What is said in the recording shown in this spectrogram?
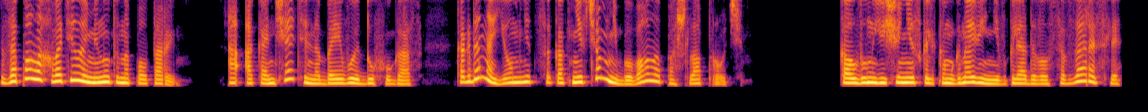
Запала хватило минуты на полторы, а окончательно боевой дух угас, когда наемница, как ни в чем не бывало, пошла прочь. Колдун еще несколько мгновений вглядывался в заросли,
